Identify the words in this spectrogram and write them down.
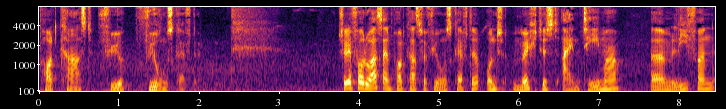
Podcast für Führungskräfte. Stell dir vor, du hast einen Podcast für Führungskräfte und möchtest ein Thema ähm, liefern,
